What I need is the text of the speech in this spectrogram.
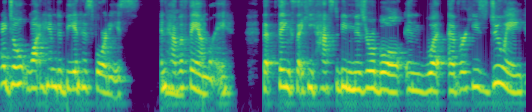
I don't want him to be in his 40s and have a family that thinks that he has to be miserable in whatever he's doing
